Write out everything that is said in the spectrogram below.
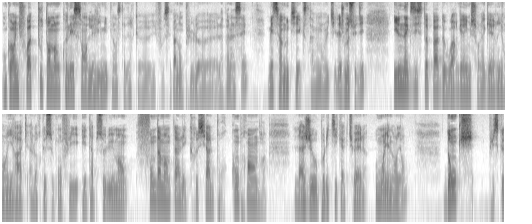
encore une fois, tout en en connaissant les limites, hein, c'est-à-dire que ce n'est pas non plus la panacée, mais c'est un outil extrêmement utile. Et je me suis dit, il n'existe pas de wargame sur la guerre Iran-Irak alors que ce conflit est absolument fondamental et crucial pour comprendre la géopolitique actuelle au Moyen-Orient. Donc, puisque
